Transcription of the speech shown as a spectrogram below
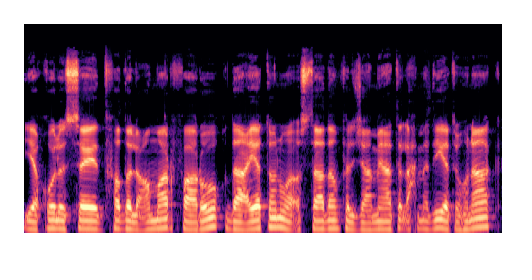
يقول السيد فضل عمر فاروق داعية وأستاذ في الجامعة الأحمدية هناك.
